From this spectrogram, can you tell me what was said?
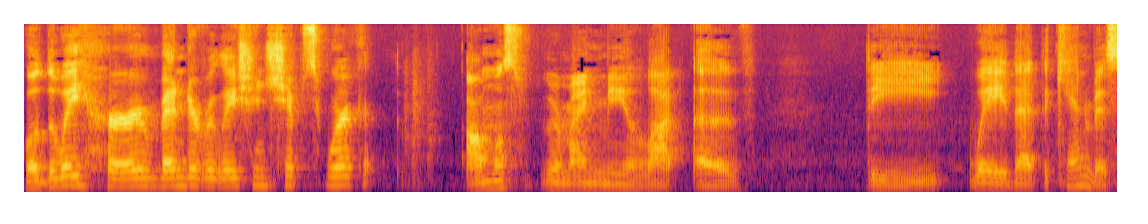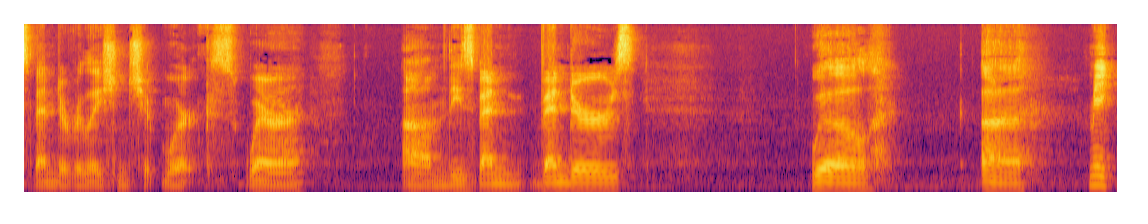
well the way her vendor relationships work almost remind me a lot of the way that the cannabis vendor relationship works, where um, these ven- vendors will uh, make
